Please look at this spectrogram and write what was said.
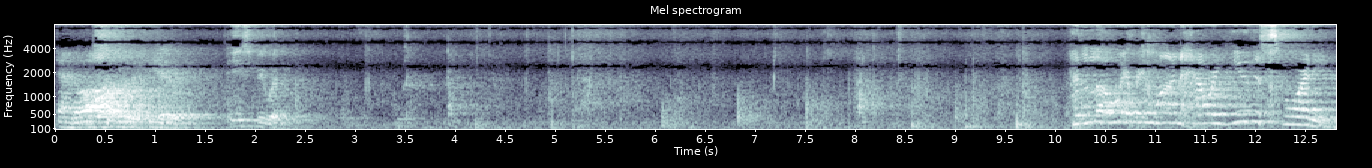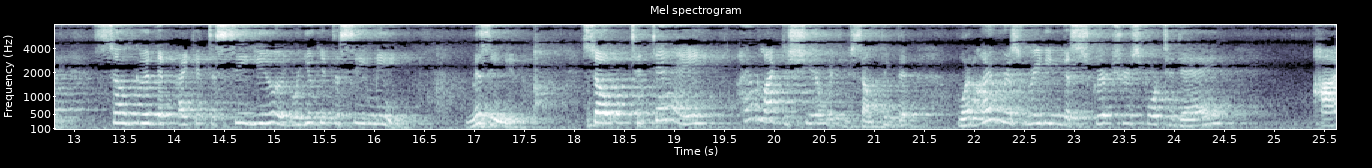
and also with you. Peace be with you. Hello, everyone. How are you this morning? So good that I get to see you and you get to see me. Missing you. So, today, I would like to share with you something that when I was reading the scriptures for today, I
